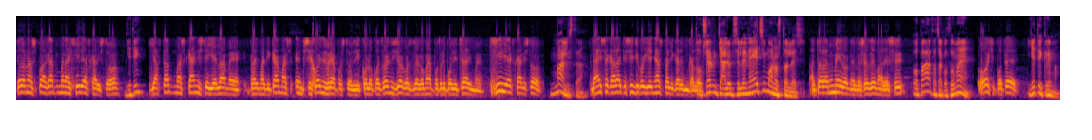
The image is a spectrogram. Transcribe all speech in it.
θέλω να σου πω αγάπη με ένα χίλια ευχαριστώ. Γιατί; Για αυτά που μας κάνεις και γελάμε. Πραγματικά μας εμψυχώνεις, βρε Αποστολή. Κολοκοτρώνεις Γιώργος, λέγομαι από Τριπολιτσά είμαι. Χίλια ευχαριστώ. Μάλιστα. Να είσαι καλά και εσύ και η οικογένειά σου, παλικάρι μου καλό. Το ξέρουν κι άλλοι ότι σε λένε έτσι, μόνο σου το λες. Α, τώρα μην με ηρωνεύεσαι, δεν μ' αρέσει. Οπα, θα τσακωθούμε; Όχι, ποτέ. Γιατί κρίμα.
